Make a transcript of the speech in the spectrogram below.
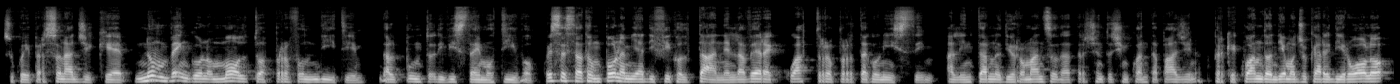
su quei personaggi che non vengono molto approfonditi dal punto di vista emotivo. Questa è stata un po' una mia difficoltà nell'avere quattro protagonisti all'interno di un romanzo da 350 pagine, perché quando andiamo a giocare di ruolo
